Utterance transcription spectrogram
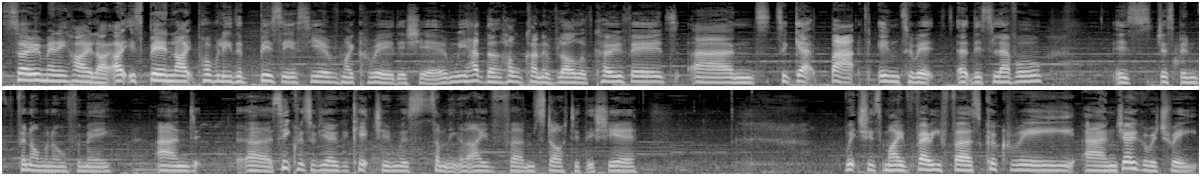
So many highlights. It's been like probably the busiest year of my career this year, and we had the whole kind of lull of COVID, and to get back into it at this level, it's just been phenomenal for me. And uh, Secrets of Yoga Kitchen was something that I've um, started this year. Which is my very first cookery and yoga retreat.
